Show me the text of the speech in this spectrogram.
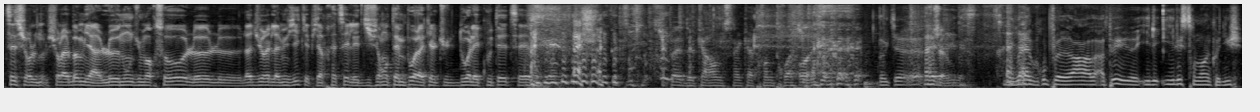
sais, sur, le- sur l'album, il y a le nom du morceau, le, le- la durée de la musique, et puis après, tu sais, les différents tempos à laquelle tu dois l'écouter, tu sais. Tu passes de 45 à 33. tu Ouais. Donc, euh, Ouais, j'avoue. donc voilà, groupe euh, un, un peu euh, ill- illustrement inconnu.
